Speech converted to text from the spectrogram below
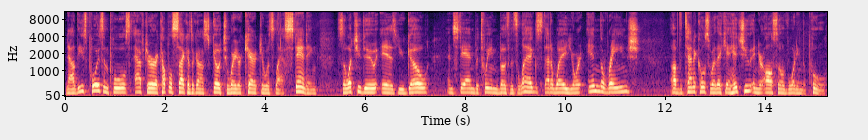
Now these poison pools, after a couple seconds, are going to go to where your character was last standing. So what you do is you go and stand between both of his legs. That way you're in the range of the tentacles where they can't hit you, and you're also avoiding the pool.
